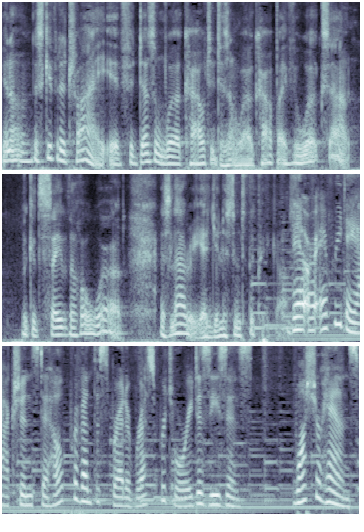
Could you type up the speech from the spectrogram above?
you know, let's give it a try. If it doesn't work out, it doesn't work out. But if it works out, we could save the whole world. It's Larry, and you're listening to the Criticast. There are everyday actions to help prevent the spread of respiratory diseases. Wash your hands.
